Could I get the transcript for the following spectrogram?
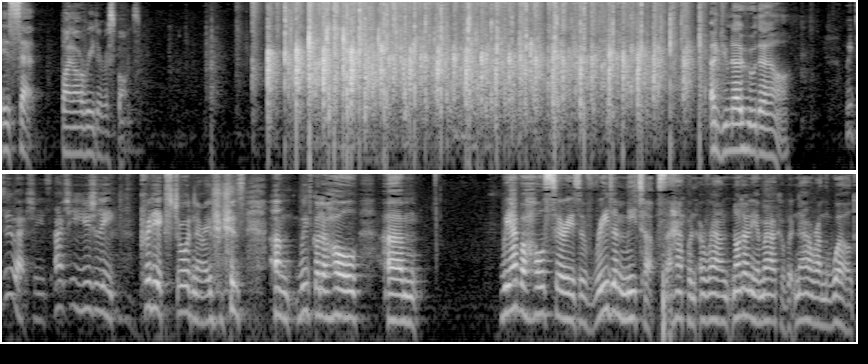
is set by our reader response. And you know who they are? We do actually. It's actually usually pretty extraordinary because um, we've got a whole. Um, we have a whole series of reader meetups that happen around not only America but now around the world,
